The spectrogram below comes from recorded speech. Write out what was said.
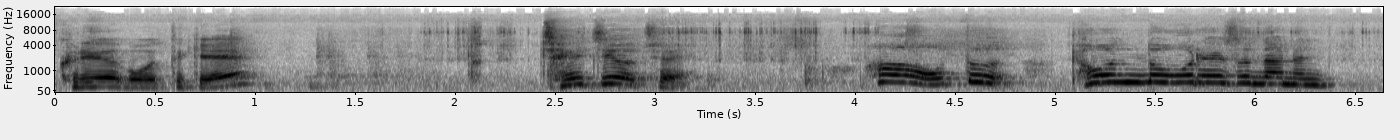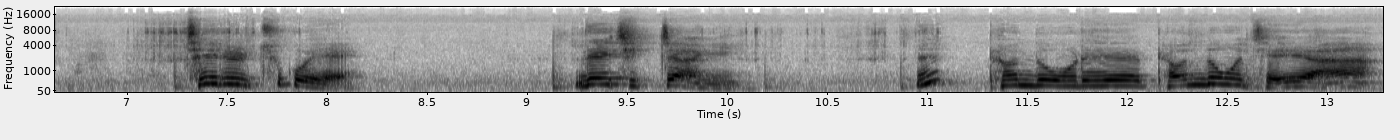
그래고 어떻게 죄지어 죄. 아 어떤 변동을 해서 나는 죄를 추구해. 내 직장이 응? 변동을 해. 변동은 죄야.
